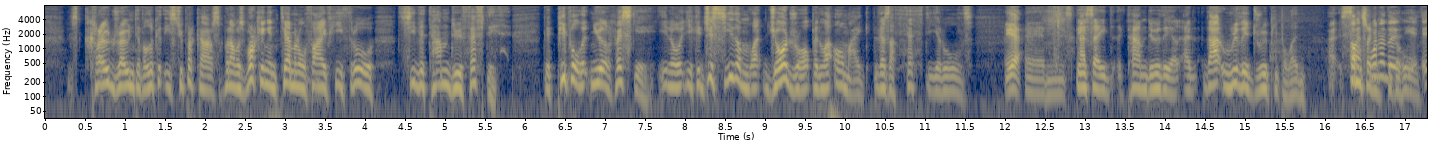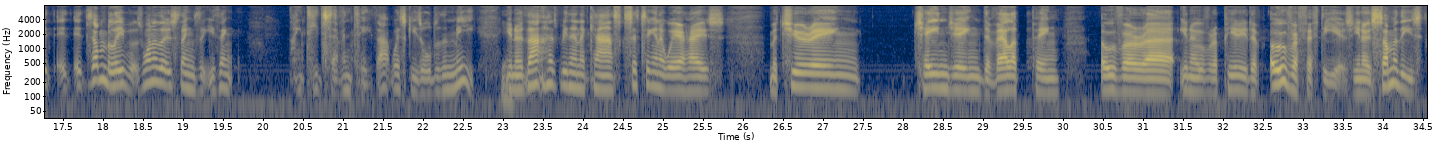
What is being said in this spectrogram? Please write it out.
crowd round to have a look at these supercars. When I was working in Terminal 5 Heathrow, see the Tamdhu 50, the people that knew their whiskey, you know, you could just see them like jaw drop and like, oh my, there's a 50 year old Yeah. um, Speyside Tamdhu there, and that really drew people in. Uh, Oh, it's something one of the. It, it, it's unbelievable. It's one of those things that you think, 1970. That whiskey's older than me. You know, that has been in a cask, sitting in a warehouse, maturing, changing, developing over uh, you know over a period of over 50 years. You know, some of these.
